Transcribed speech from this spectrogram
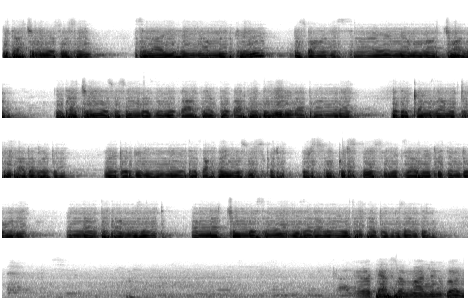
ጌታችን ኢየሱስም ስላየኸኝ አመንክን? ብፁዓንስ ሳያዩ የሚያምኑ ናቸው አለው። ጌታችን ኢየሱስም በዚህ መጽሐፍ ያልተጻፈ ብዙ ሌላ ተአምራት በደቀ መዛሙርቱ ፊት አደረገ። ነገር ግን ይህን የተጻፈ ኢየሱስ እርሱ ክርስቶስ የእግዚአብሔር ልጅ እንደሆነ እናንተ ታምኑ ዘንድ አምናችሁም በስሙ የዘላለም ሕይወትን ታገኙ ዘንድ ነው። ቃለ ሕይወት ያሰማልን በሉ።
